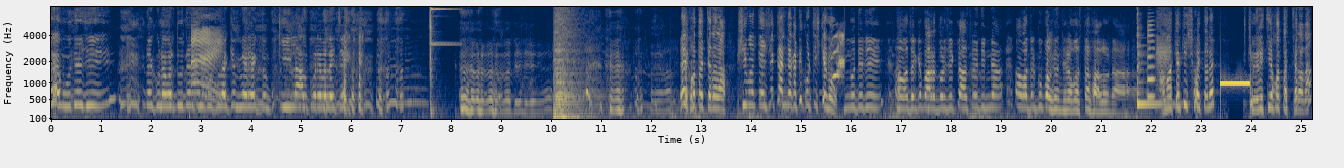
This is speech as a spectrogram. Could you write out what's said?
আরে মুদিজি। দেখুন আমার দুধের শিশুগুলোকে মেরে একদম কি লাল করে ফেলেছে। এই হতাচ্চারারা সীমান্তে এসে কান্ডাকাটি করছিস কেন? মুদিজি আমাদেরকে ভারতবর্ষে একটু আশ্রয় দিন না। আমাদের গোপালগঞ্জের অবস্থা ভালো না। আমাকে কি শয়তানে ছেড়েছে হতাচ্চারারা?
